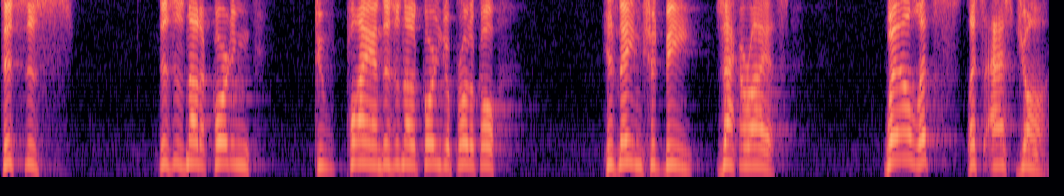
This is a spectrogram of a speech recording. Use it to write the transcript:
This is this is not according to plan. This is not according to protocol. His name should be Zacharias. Well, let's, let's ask John.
